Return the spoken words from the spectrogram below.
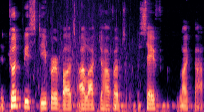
it could be steeper but I like to have it safe like that.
